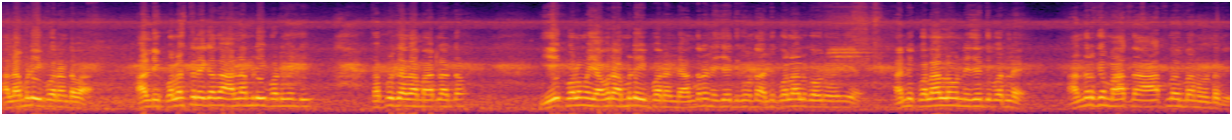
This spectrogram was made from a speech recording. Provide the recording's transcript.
వాళ్ళు అమ్ముడైపోరంటవా వాళ్ళు నీ కులస్తులే కదా వాళ్ళు అమ్ముడైపోవడం ఏంటి? తప్పుడు కదా మాట్లాడడం? ఏ కులం ఎవరు అమ్ముడైపోరండి అందరూ నిజాయితీగా ఉంటారు అన్ని కులాలు గౌరవం అన్ని కులాల్లో నిజాయితీ పరలే. అందరికీ మాత్రం ఆత్మాభిమానం ఉంటుంది.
